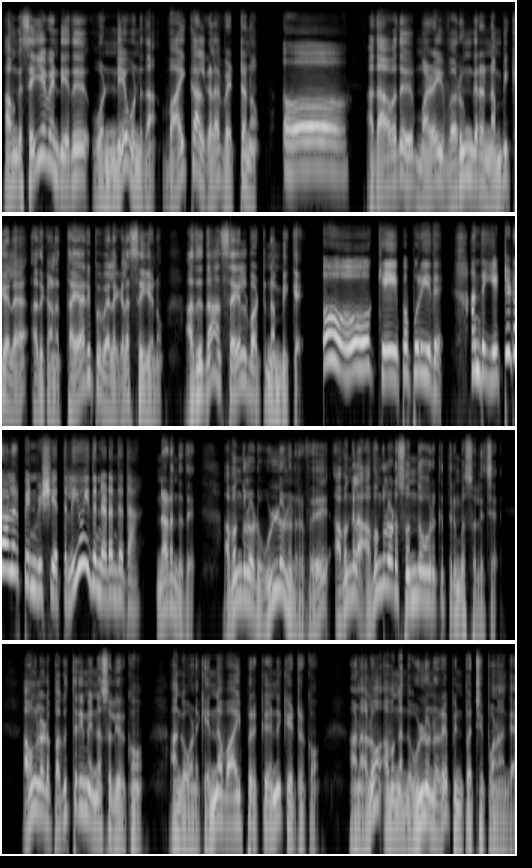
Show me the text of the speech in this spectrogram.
அவங்க செய்ய வேண்டியது ஒன்னே ஒண்ணுதான் வாய்க்கால்களை வெட்டணும். ஓ! அதாவது மழை வருங்கிற நம்பிக்கையில அதுக்கான தயாரிப்பு வேலைகளை செய்யணும். அதுதான் செயல்பாட்டு நம்பிக்கை. ஓ ஓகே. இப்ப புரியுது. அந்த எட்டு டாலர் பெண் விஷயத்திலயும் இது நடந்ததா? நடந்தது. அவங்களோட உள்ளுணர்வு அவங்கள அவங்களோட சொந்த ஊருக்கு திரும்ப சொல்லுச்சு. அவங்களோட பகுத்தறிவு என்ன சொல்லியிருக்கோம்? அங்க உனக்கு என்ன வாய்ப்பு இருக்குன்னு கேட்டிருக்கோம். ஆனாலும் அவங்க அந்த உள்ளுணரை பின்பற்றி போனாங்க.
